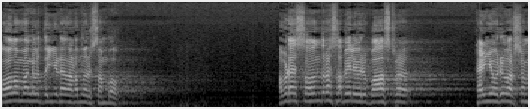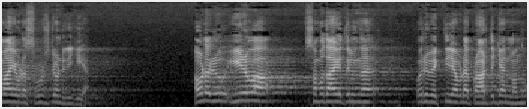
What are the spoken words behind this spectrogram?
കോതമംഗലത്ത് ഈയിടെ നടന്നൊരു സംഭവം. അവിടെ സ്വതന്ത്ര സഭയിലെ ഒരു പാസ്റ്റർ കഴിഞ്ഞ ഒരു വർഷമായി ഇവിടെ സൂക്ഷിച്ചുകൊണ്ടിരിക്കുക അവിടെ ഒരു ഈഴവ സമുദായത്തിൽ നിന്ന് ഒരു വ്യക്തി അവിടെ പ്രാർത്ഥിക്കാൻ വന്നു.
